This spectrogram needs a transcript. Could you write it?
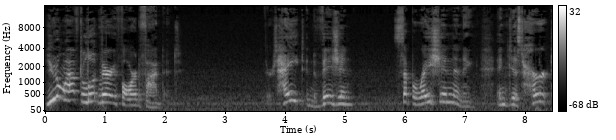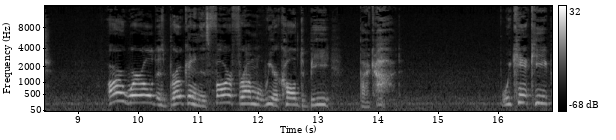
You don't have to look very far to find it. There's hate and division, separation and, and just hurt. Our world is broken and is far from what we are called to be by God. We can't keep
